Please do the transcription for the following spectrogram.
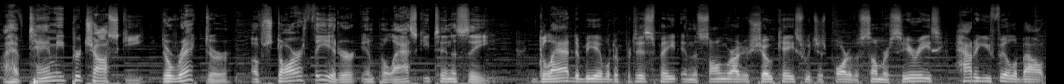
I have Tammy Pierchoski, Director of STAAR Theatre in Pulaski, Tennessee glad to be able to participate in the Songwriter Showcase, which is part of a summer series. How do you feel about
